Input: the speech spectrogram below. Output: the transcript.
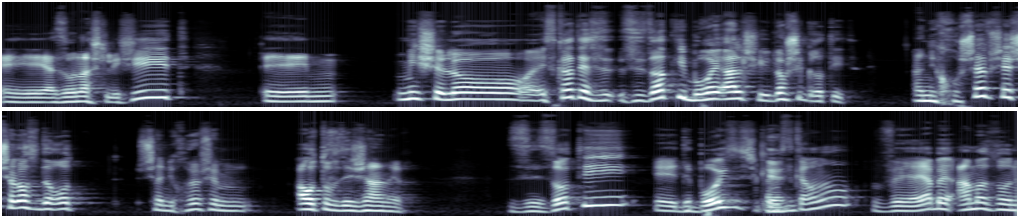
אה, אז עונה שלישית. אה, מי שלא, הזכרתי, סדרת גיבורי על שהיא לא שגרתית. אני חושב שיש שלוש סדרות שאני חושב שהן out of the genre. זה זאתי, אה, The Boys, שגם כן. הזכרנו, והיה באמזון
